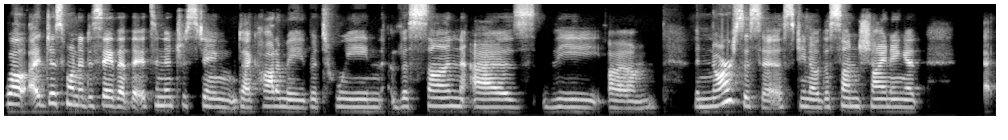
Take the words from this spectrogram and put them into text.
Well, I just wanted to say that it's an interesting dichotomy between the sun as the um, the narcissist, you know, the sun shining at, at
